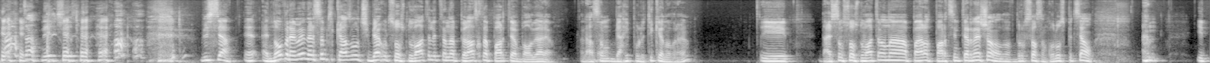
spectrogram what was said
да, не честно. Виж сега, е, едно време, нали съм ти казвал, че бях от съоснователите на пиратската партия в България. Нали, Аз съм, бях и политик едно време. И даже съм съосновател на Pirate Parts International в Брюксел, съм ходил специално. И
